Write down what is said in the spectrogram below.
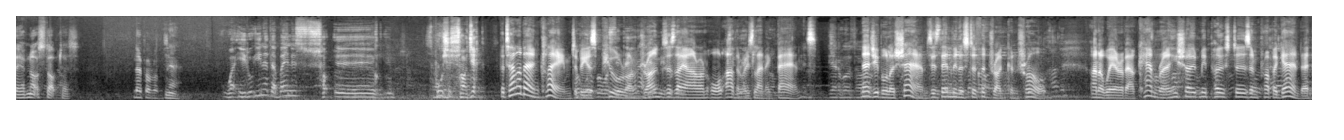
they have not stopped us. No problems. No. The Taliban claim to be as pure on drugs as they are on all other Islamic bans. Najibullah Shams is their Minister for Drug Control. Unaware of our camera, he showed me posters and propaganda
